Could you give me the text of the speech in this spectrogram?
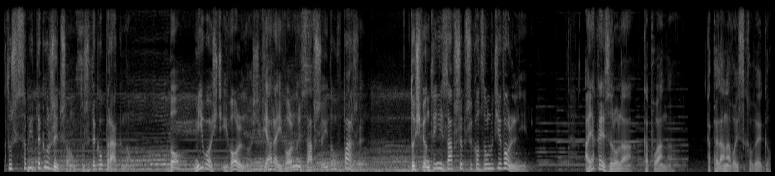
którzy sobie tego życzą, którzy tego pragną. Bo miłość i wolność, wiara i wolność zawsze idą w parze. Do świątyni zawsze przychodzą ludzie wolni. A jaka jest rola kapłana, kapelana wojskowego?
